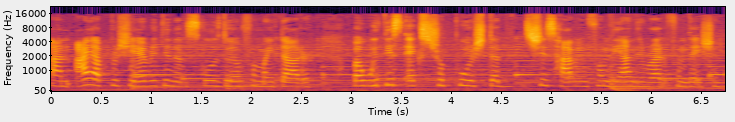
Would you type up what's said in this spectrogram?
And I appreciate everything that the school is doing for my daughter. But with this extra push that she's having from the Andy Roddick Foundation,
